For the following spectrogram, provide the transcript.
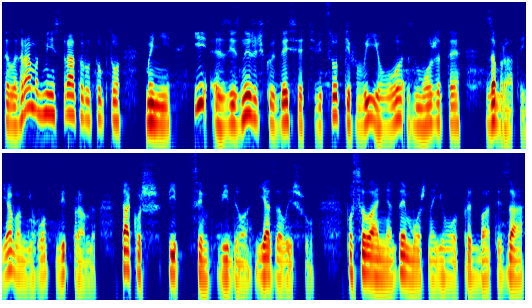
телеграм-адміністратору, тобто мені, і зі знижечкою 10% ви його зможете забрати. Я вам його відправлю. Також під цим відео я залишу посилання, де можна його придбати за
